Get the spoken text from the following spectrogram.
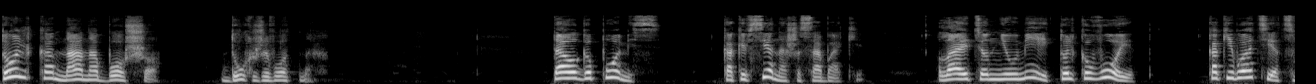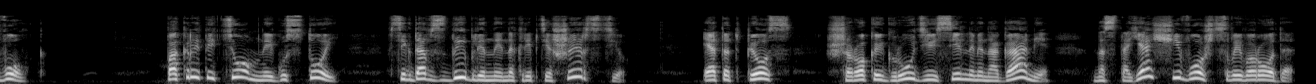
только Нана Бошо, дух животных. Тауга — помесь, как и все наши собаки. Лаять он не умеет, только воет, как его отец, волк. Покрытый темной, густой, всегда вздыбленный на хребте шерстью, этот пес с широкой грудью и сильными ногами — настоящий вождь своего рода,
